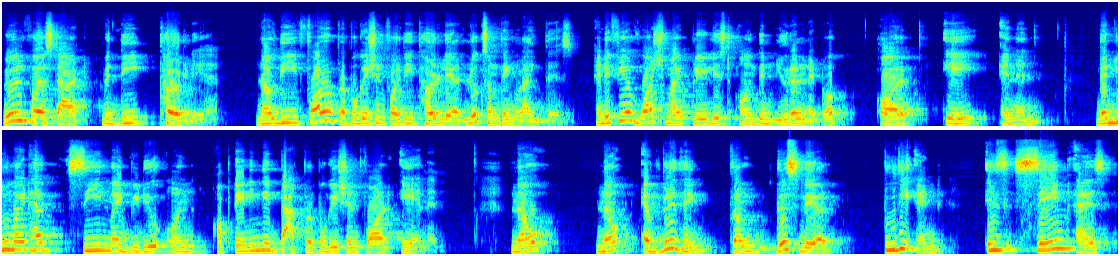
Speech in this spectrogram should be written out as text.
we will first start with the third layer. Now the forward propagation for the third layer looks something like this. And if you have watched my playlist on the neural network, or ANN, then you might have seen my video on obtaining the back propagation for ANN. Now, now everything from this layer to the end is same as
